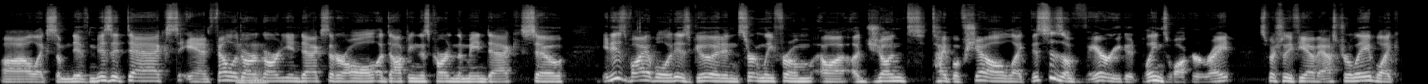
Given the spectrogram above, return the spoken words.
uh, like some Niv Mizzet decks and Felidar mm-hmm. Guardian decks that are all adopting this card in the main deck. So it is viable, it is good, and certainly from uh, a Jund type of shell, like this is a very good Planeswalker, right? Especially if you have Astrolabe, like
